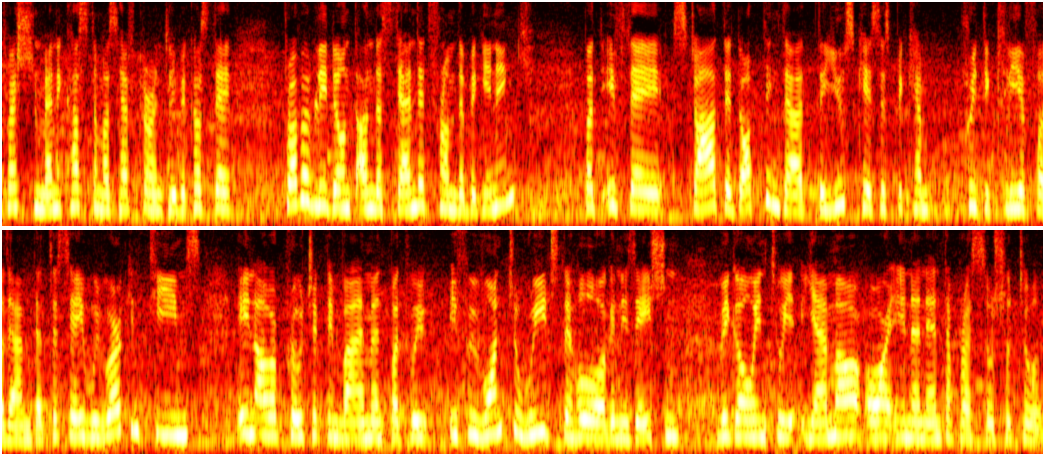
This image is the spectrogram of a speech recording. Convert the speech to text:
questions many customers have currently because they probably don't understand it from the beginning. But if they start adopting that, the use cases become pretty clear for them, that they say we work in teams in our project environment, but we, if we want to reach the whole organization, we go into Yammer or in an enterprise social tool.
